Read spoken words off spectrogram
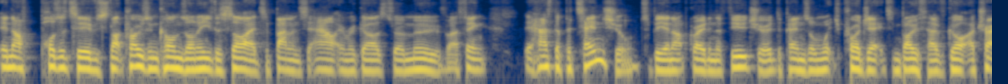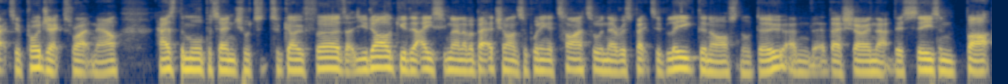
enough positives, like pros and cons on either side, to balance it out in regards to a move. I think it has the potential to be an upgrade in the future. It depends on which project, and both have got attractive projects right now. Has the more potential to, to go further? You'd argue that AC Milan have a better chance of winning a title in their respective league than Arsenal do, and they're showing that this season. But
